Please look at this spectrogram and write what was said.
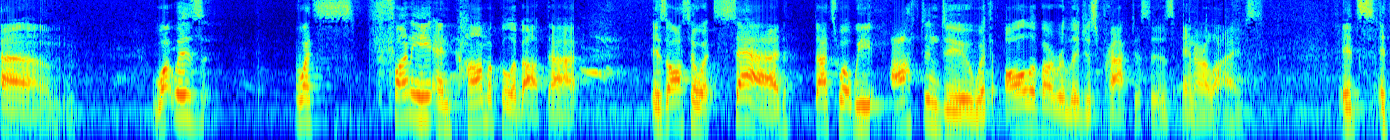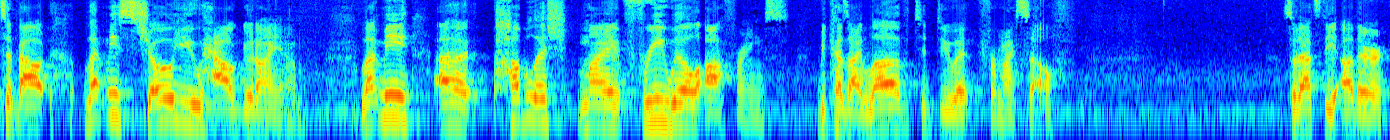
Um, what was, what's funny and comical about that is also what's sad. That's what we often do with all of our religious practices in our lives. It's, it's about, let me show you how good I am. Let me uh, publish my free will offerings because I love to do it for myself. So that's the other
